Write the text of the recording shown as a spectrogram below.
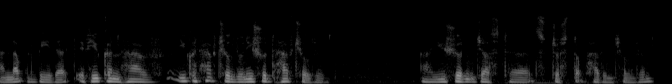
and that would be that if you can have you can have children, you should have children. Uh, you shouldn't just uh, just stop having children.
